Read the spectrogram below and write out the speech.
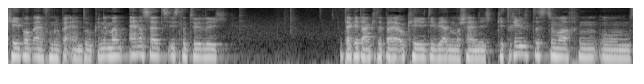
K-Pop einfach nur beeindruckend. Ich meine, einerseits ist natürlich der Gedanke dabei, okay, die werden wahrscheinlich gedrillt, das zu machen und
